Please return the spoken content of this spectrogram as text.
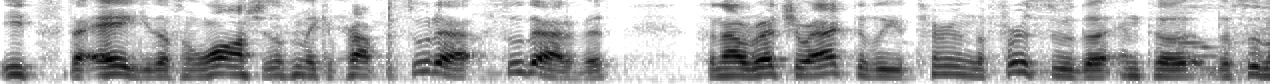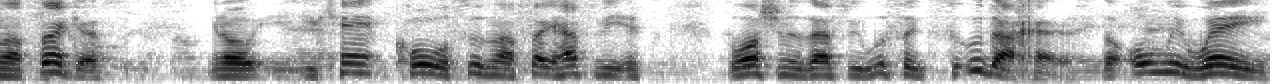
eats the egg. He doesn't wash. He doesn't make a proper suda suda out of it. So now retroactively you turn the first Suda into the Suda Mafsekes. You know, you can't call Suda Mafsekes. It has to be, it's, the Lashon is has to be listed Suda Acheres. The only way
